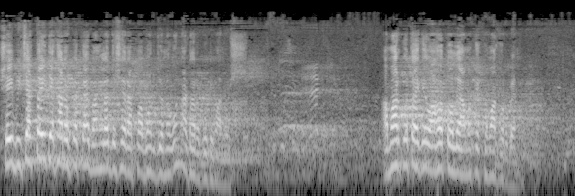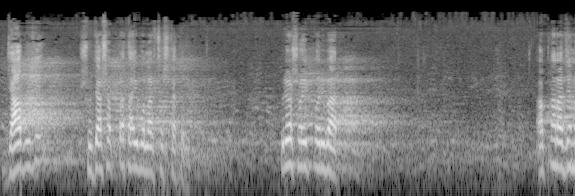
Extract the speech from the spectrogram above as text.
সেই বিচারটাই দেখার অপেক্ষায় বাংলাদেশের আপামর জনগণ আঠারো কোটি মানুষ। আমার কথায় কেউ আহত হলে আমাকে ক্ষমা করবেন। যা বুঝি সুজা সবটা তাই বলার চেষ্টা করি। প্রিয় শহীদ পরিবার, আপনারা যেন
